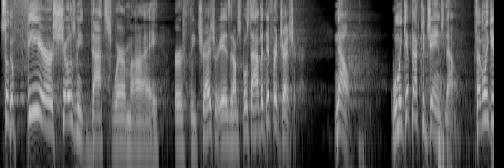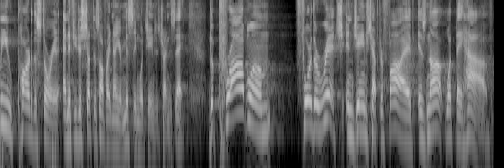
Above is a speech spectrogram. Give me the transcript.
So the fear shows me that's where my earthly treasure is, and I'm supposed to have a different treasure. Now, when we get back to James now, because I've only given you part of the story, and if you just shut this off right now, you're missing what James is trying to say. The problem for the rich in James chapter 5 is not what they have.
